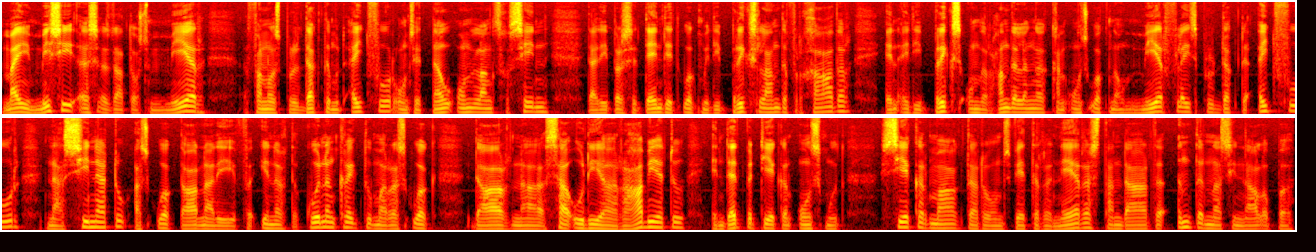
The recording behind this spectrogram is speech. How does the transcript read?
My missie is is dat ons meer van ons produkte moet uitvoer. Ons het nou onlangs gesien dat die president het ook met die BRICS-lande vergader en uit die BRICS-onderhandelinge kan ons ook nou meer vleisprodukte uitvoer na China toe as ook daar na die Verenigde Koninkryk toe, maar as ook daar na Saudi-Arabië toe en dit beteken ons moet seker maak dat ons veterinêre standaarde internasionaal op 'n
